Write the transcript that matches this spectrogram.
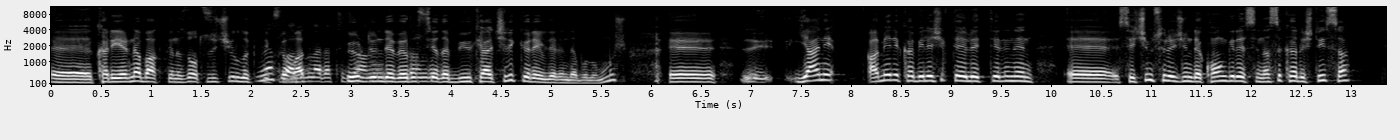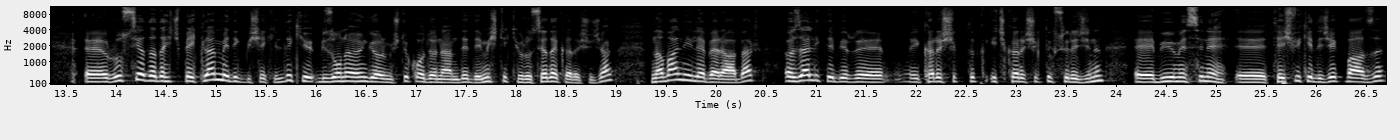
e, kariyerine baktığınızda 33 yıllık Nasıl diplomat Ürdün'de ve Rusya'da büyükelçilik görevlerinde bulunmuş. E, e, yani Amerika Birleşik Devletleri'nin e, seçim sürecinde kongresi nasıl karıştıysa e, Rusya'da da hiç beklenmedik bir şekilde ki biz onu öngörmüştük o dönemde demiştik ki Rusya'da karışacak. Navalny ile beraber özellikle bir e, karışıklık, iç karışıklık sürecinin e, büyümesini e, teşvik edecek bazı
